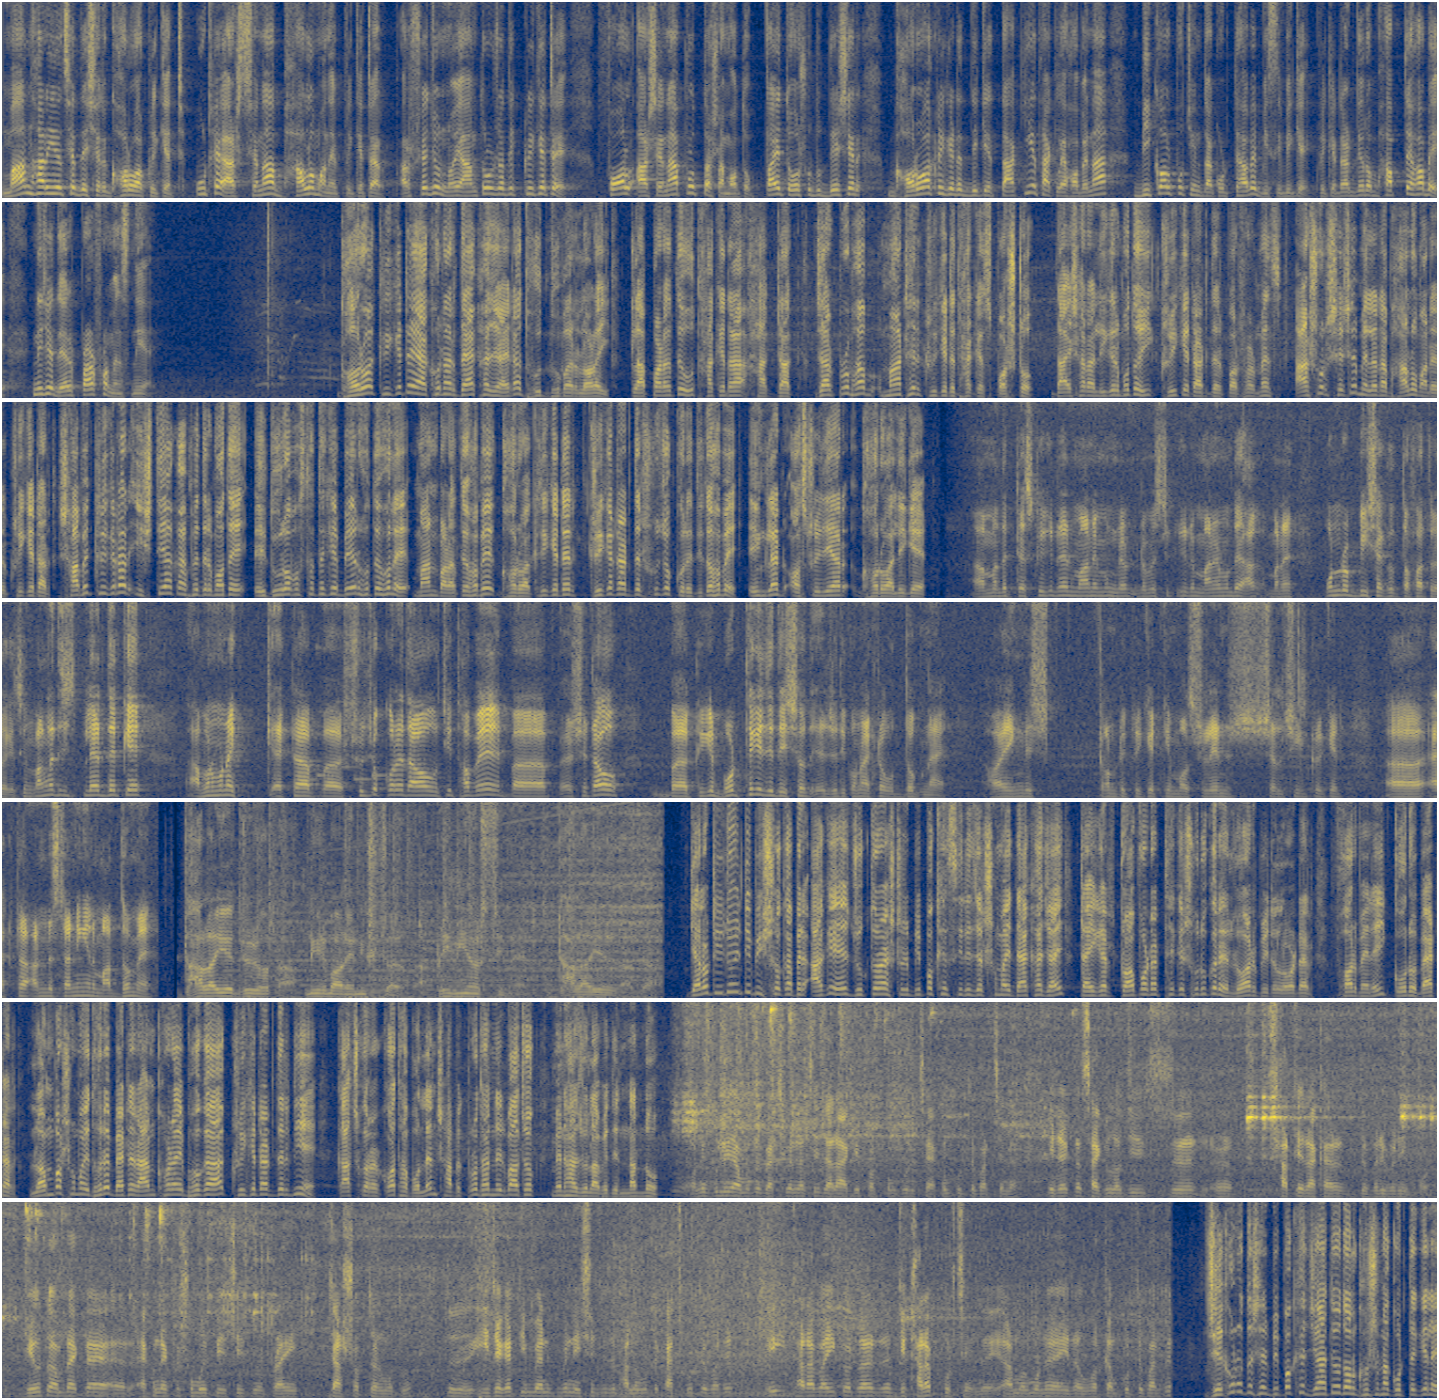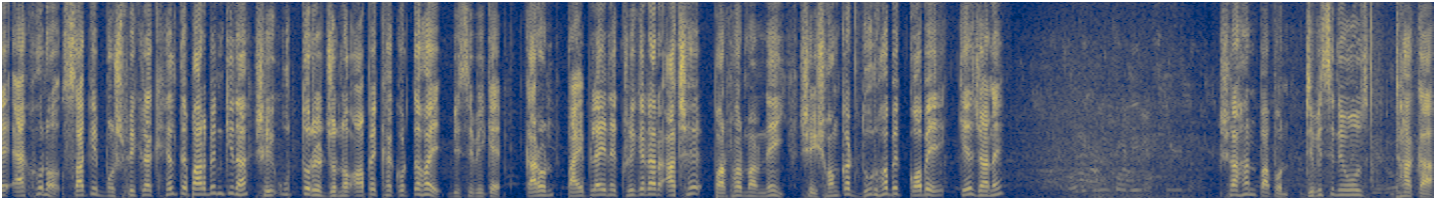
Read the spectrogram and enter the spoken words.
মান হারিয়েছে দেশের ঘরোয়া ক্রিকেট। উঠে আসছে না ভালো মানের ক্রিকেটার। আর সেজন্যই আন্তর্জাতিক ক্রিকেটে ফল আসে না প্রত্যাশা মতো। তাই তো শুধু দেশের ঘরোয়া ক্রিকেটের দিকে তাকিয়ে থাকলে হবে না, বিকল্প চিন্তা করতে হবে বিসিবিকে। ক্রিকেটারদেরও ভাবতে হবে নিজেদের পারফরমেন্স নিয়ে। ঘরোয়া ক্রিকেটে এখন আর দেখা যায় না ধুমধুমার লড়াই। ক্লাব পাড়াতেও থাকে না হাকডাক, যার প্রভাব মাঠের ক্রিকেটে থাকে স্পষ্ট। দায়সারা লিগের মতোই ক্রিকেটারদের পারফরমেন্স আসর শেষে মেলে না ভালো মানের ক্রিকেটার। সাবেক ক্রিকেটার ইশতিয়াক আহমেদের মতে, এই দুরবস্থা থেকে বের হতে হলে মান বাড়াতে হবে ঘরোয়া ক্রিকেটের। ক্রিকেটারদের সুযোগ করে দিতে হবে ইংল্যান্ড, অস্ট্রেলিয়ার ঘরোয়া লিগে। আমাদের টেস্ট ক্রিকেটের মান এবং ডোমেস্টিক ক্রিকেটের মানের মধ্যে মানে পনেরো বিশ একটা তফাত হয়ে গেছে। বাংলাদেশ প্লেয়ারদেরকে আমার মনে হয় একটা সুযোগ করে দেওয়া উচিত হবে সেটাও ক্রিকেট বোর্ড থেকে যদি যদি কোনো একটা উদ্যোগ নেয়, হয় ইংলিশ কাউন্টি ক্রিকেট কিংবা অস্ট্রেলিয়ান শিল্ড ক্রিকেট একটা আন্ডারস্ট্যান্ডিংয়ের মাধ্যমে ঢালাইয়ের দৃঢ়তা, নির্মাণে নিশ্চয়তা, প্রিমিয়ার সিমেন্ট, ঢালাইয়ের রাজা। গেল টি টোয়েন্টি বিশ্বকাপের আগে যুক্তরাষ্ট্রের বিপক্ষে সিরিজের সময় দেখা যায় টাইগার টপ অর্ডার থেকে শুরু করে লোয়ার মিডল অর্ডার ফর্মে নেই, কোনো ব্যাটার লম্বা সময় ধরে ব্যাটে রান খরায় ভোগা ক্রিকেটারদের নিয়ে কাজ করার কথা বললেন সাবেক প্রধান নির্বাচক মেনহাজুল আবেদিন নান্নু। অনেকগুলি আমাদের ব্যাটসম্যান আছে যারা আগে পারফর্ম করেছে, এখন করতে পারছে না। এটা একটা সাইকোলজির সাথে রাখার ভেরি ভেরি ইম্পর্টেন্ট যেহেতু আমরা একটা, এখন একটা সময় পেয়েছি প্রায় চার সপ্তাহের মতো এই জায়গায় টিম ম্যানেজমেন্ট এসে যদি ভালো মতো কাজ করতে পারে, এই ধারাবাহিকতার যে খারাপ করছেন আমার মনে হয় এরা ওভারকাম করতে পারবে। যে কোনো দেশের বিপক্ষে জাতীয় দল ঘোষণা করতে গেলে এখনও সাকিব মুশফিকরা খেলতে পারবেন কিনা, সেই উত্তরের জন্য অপেক্ষা করতে হয় বিসিবিকে। কারণ পাইপলাইনে ক্রিকেটার আছে পারফর্মার নেই। সেই সংকট দূর হবে কবে, কে জানে? Shahan Papon DBC news Dhaka.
